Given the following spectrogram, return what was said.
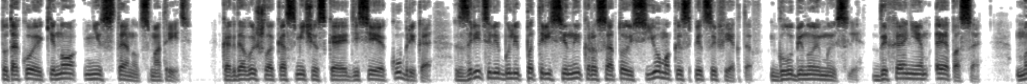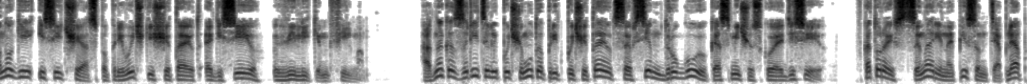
то такое кино не станут смотреть. Когда вышла «Космическая Одиссея» Кубрика, зрители были потрясены красотой съемок и спецэффектов, глубиной мысли, дыханием эпоса. Многие и сейчас по привычке считают «Одиссею» великим фильмом. Однако зрители почему-то предпочитают совсем другую космическую «Одиссею», в которой сценарий написан тяп-ляп,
